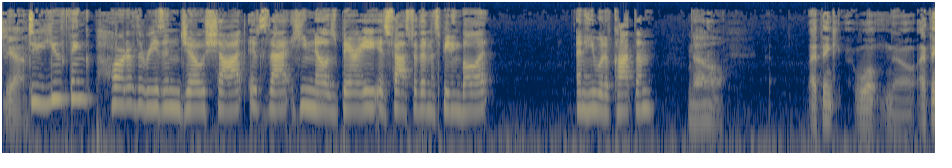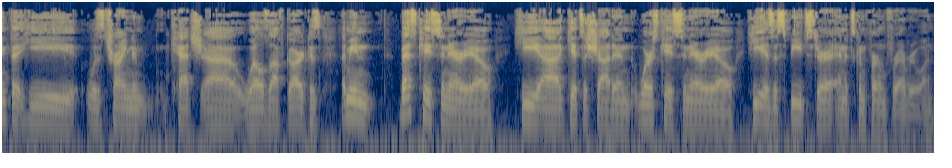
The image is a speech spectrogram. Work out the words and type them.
Yeah, Do you think part of the reason Joe shot is that he knows Barry is faster than a speeding bullet? And he would have caught them? No. I think. Well, no, I think that he was trying to catch uh, Wells off guard because I mean, best case scenario. He uh, gets a shot in. Worst case scenario, he is a speedster, and it's confirmed for everyone.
